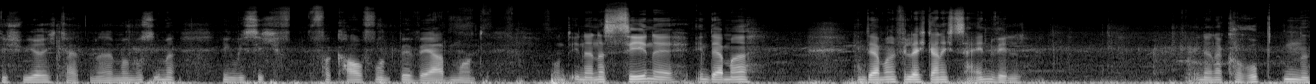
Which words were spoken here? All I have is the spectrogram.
Die Schwierigkeiten. Ne? Man muss immer irgendwie sich verkaufen und bewerben und, und in einer Szene, in der man in der man vielleicht gar nicht sein will. In einer korrupten,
